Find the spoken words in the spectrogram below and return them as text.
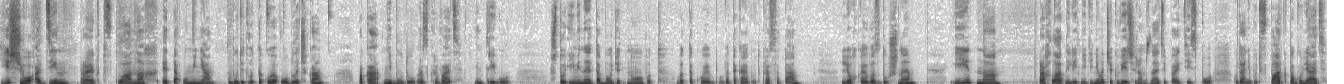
Еще один проект в планах. Это у меня будет вот такое облачко. Пока не буду раскрывать интригу, что именно это будет, но вот, вот, такое, вот такая будет красота. Легкая, воздушная. И на прохладный летний денечек вечером, знаете, пройтись по куда-нибудь в парк погулять,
